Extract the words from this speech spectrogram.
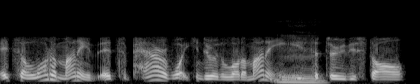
it's a lot of money. It's the power of what you can do with a lot of money is to do this style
